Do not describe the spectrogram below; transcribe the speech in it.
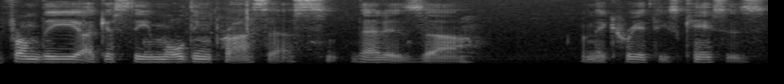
from the, I guess, the molding process. That is uh, when they create these cases.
